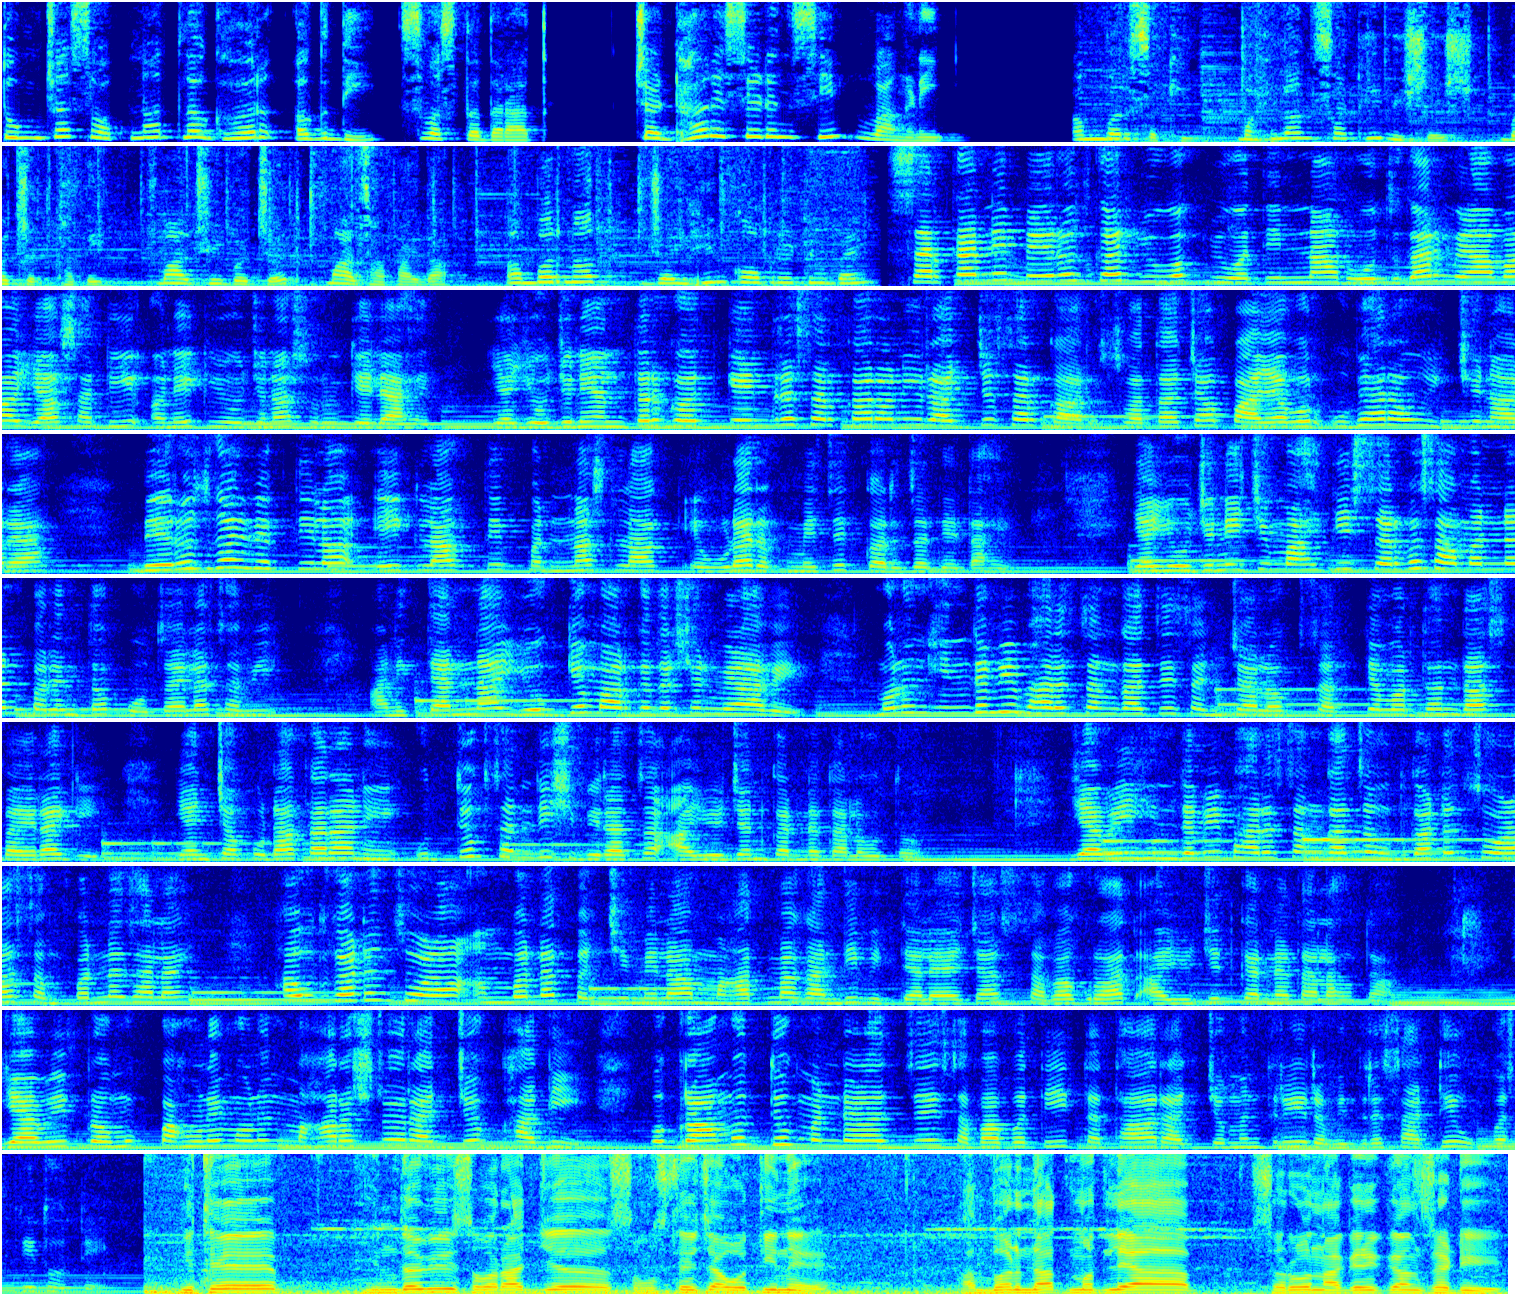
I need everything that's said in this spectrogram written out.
तुमच्या स्वप्नातलं घर अगदी स्वस्त दरात. चढ्ढा रेसिडेन्सी वांगणी. अंबर सखी महिलांसाठी विशेष बचत खाते. माझी बचत माझा फायदा. Ambernath Jai Hind cooperative bank. सरकारने बेरोजगार युवक युवतींना रोजगार मिळावा यासाठी अनेक योजना सुरू केल्या आहेत. या योजनेअंतर्गत केंद्र सरकार आणि राज्य सरकार स्वतःच्या पायावर उभ्या राहू इच्छिणाऱ्या बेरोजगार व्यक्तीला एक लाख ते पन्नास लाख एवढ्या रकमेचे कर्ज देत आहे. या योजनेची माहिती सर्वसामान्यांपर्यंत पोचायलाच हवी आणि त्यांना योग्य मार्गदर्शन मिळावे म्हणून हिंदवी भारत संघाचे संचालक सत्यवर्धन दास बैरागी यांच्या पुढाकाराने उद्योग संधी शिबिराचं आयोजन करण्यात आलं होतं. यावेळी हिंदवी भारत संघाचा उद्घाटन सोहळा संपन्न झालाय. हा उद्घाटन सोहळा अंबरनाथ पश्चिमेला महात्मा गांधी विद्यालयाच्या सभागृहात आयोजित करण्यात आला होता. यावेळी प्रमुख पाहुणे म्हणून महाराष्ट्र राज्य खादी व ग्रामोद्योग मंडळाचे सभापती तथा राज्यमंत्री रवींद्र साठे उपस्थित होते. इथे हिंदवी स्वराज्य संस्थेच्या वतीने अंबरनाथमधल्या सर्व नागरिकांसाठी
